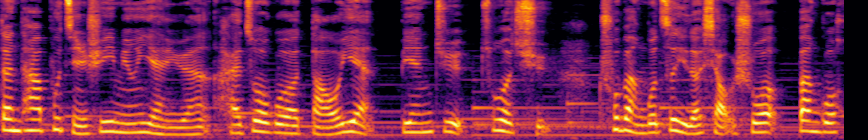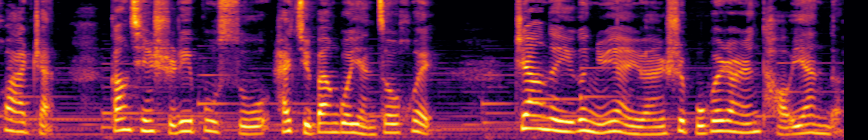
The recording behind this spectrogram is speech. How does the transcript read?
但他不仅是一名演员，还做过导演、编剧、作曲，出版过自己的小说，办过画展，钢琴实力不俗，还举办过演奏会。这样的一个女演员是不会让人讨厌的，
